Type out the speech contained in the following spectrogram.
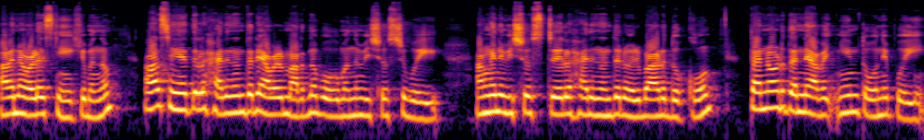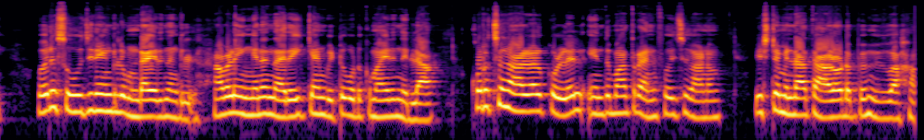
അവൻ അവളെ സ്നേഹിക്കുമെന്നും ആ സ്നേഹത്തിൽ ഹരിനന്ദനെ അവൾ മറന്നു പോകുമെന്നും വിശ്വസിച്ചു പോയി. അങ്ങനെ വിശ്വസിച്ചതിൽ ഹരിനന്ദൻ ഒരുപാട് ദുഃഖവും തന്നോട് തന്നെ അവജ്ഞയും തോന്നിപ്പോയി. ഒരു സൂചനയെങ്കിലും ഉണ്ടായിരുന്നെങ്കിൽ അവളെ ഇങ്ങനെ നരയിക്കാൻ വിട്ടുകൊടുക്കുമായിരുന്നില്ല. കുറച്ചു നാളുകൾക്കുള്ളിൽ എന്തുമാത്രം അനുഭവിച്ചു കാണും. ഇഷ്ടമില്ലാത്ത ആളോടൊപ്പം വിവാഹം.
